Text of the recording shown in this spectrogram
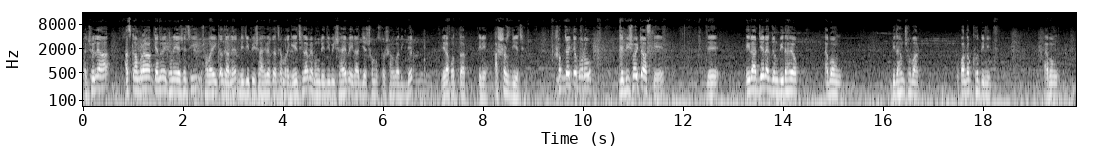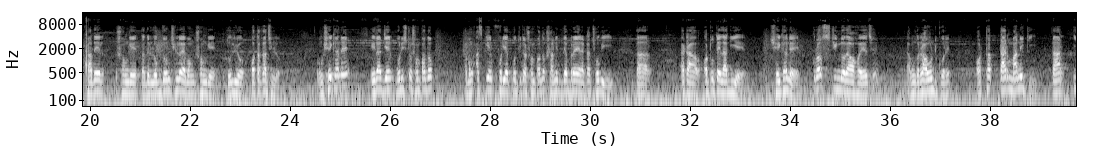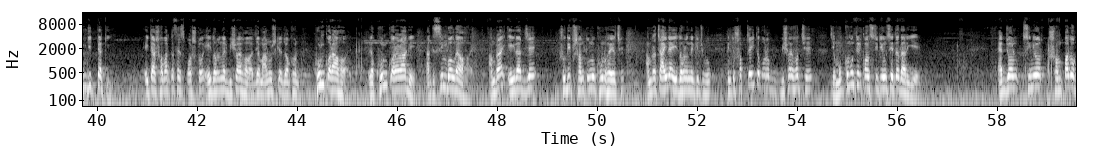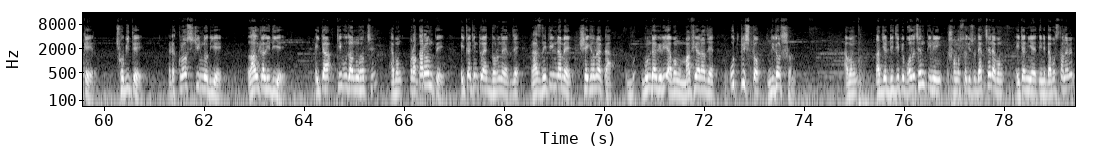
Actually আজকে আমরা কেন এখানে এসেছি সবাই জানে। ডিজিপি সাহেবের কাছে আমরা গিয়েছিলাম এবং ডিজিপি সাহেব এই রাজ্যের সমস্ত সাংবাদিকদের নিরাপত্তার তিনি আশ্বাস দিয়েছেন। সবচাইতে বড় যে বিষয়টা আজকে, যে এই রাজ্যের একজন বিধায়ক এবং বিধানসভার উপাধ্যক্ষ তিনি এবং তাদের সঙ্গে তাদের লোকজন ছিল এবং সঙ্গে দলীয় পতাকা ছিল। এবং সেইখানে এই রাজ্যের বরিষ্ঠ সম্পাদক এবং আজকের ফরিয়াদ পত্রিকার সম্পাদক সানিদ দেবরায়ের একটা ছবি তার একটা অটোতে লাগিয়ে সেইখানে ক্রস চিহ্ন দেওয়া হয়েছে এবং রাউন্ড করে। অর্থাৎ তার মানে কি? তার ইঙ্গিতটা কি? এইটা সবার কাছে স্পষ্ট। এই ধরনের বিষয় হয় যে মানুষকে যখন খুন করা হয় খুন করার আগে তাকে সিম্বল দেওয়া হয়। আমরা এই রাজ্যে সুদীপ শান্তনু খুন হয়েছে। আমরা চাই না এই ধরনের কিছু হোক। কিন্তু সবচাইতে বড় বিষয় হচ্ছে যে মুখ্যমন্ত্রীর কনস্টিটিউন্সিতে দাঁড়িয়ে একজন সিনিয়র সম্পাদকের ছবিতে একটা ক্রস চিহ্ন দিয়ে, লাল কালি দিয়ে এইটা কি বোঝানো হচ্ছে? এবং প্রকারান্তে এইটা কিন্তু এক ধরনের যে রাজনীতির নামে সেইখানে একটা গুন্ডাগিরি এবং মাফিয়া রাজের উৎকৃষ্ট নিদর্শন। এবং রাজ্যের ডিজিপি বলেছেন, তিনি সমস্ত কিছু দেখছেন এবং এটা নিয়ে তিনি ব্যবস্থা নেবেন।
